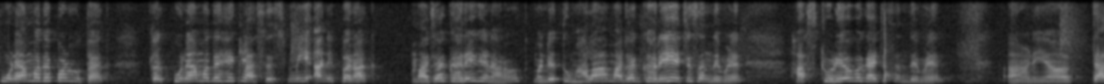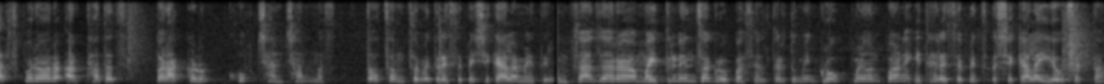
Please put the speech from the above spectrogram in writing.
पुण्यामध्ये पण होत आहेत तर पुण्यामध्ये हे क्लासेस मी आणि पराग माझ्या घरी घेणार आहोत. म्हणजे तुम्हाला माझ्या घरी यायची संधी मिळेल. हा स्टुडिओ बघायची संधी मिळेल. आणि त्याचबरोबर अर्थातच परागकडून खूप छान छान मस्त चमचमीत रेसिपी शिकायला मिळतील. तुमचा जर मैत्रिणींचा ग्रुप असेल तर तुम्ही ग्रुप मिळून पण इथे रेसिपीज शिकायला येऊ शकता.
